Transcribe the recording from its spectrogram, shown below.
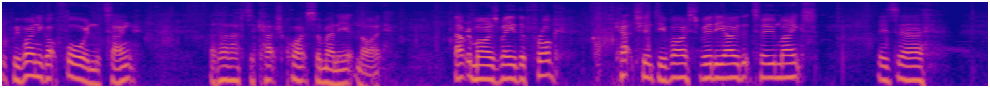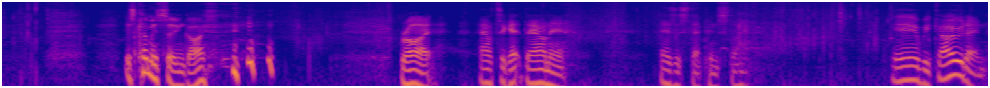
if we've only got four in the tank, I don't have to catch quite so many at night. That reminds me, the frog catching device video that Toon makes is uh, it's coming soon, guys. right, how to get down here. There's a stepping stone. Here we go then.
